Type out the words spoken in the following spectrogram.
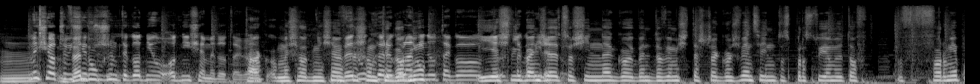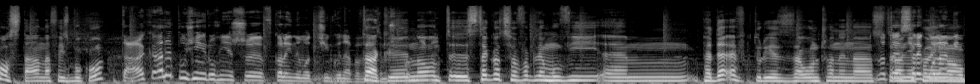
mm, My się oczywiście według, w przyszłym tygodniu odniesiemy do tego. Tak, my się odniesiemy w Według przyszłym tygodniu. tego I jeśli tego będzie biletu. coś innego i dowiemy się też czegoś więcej, no to sprostujemy to w, w formie posta na Facebooku. Tak, ale później również e, w kolejnym odcinku na pewno Tak, y, no z tego co w ogóle mówi PDF, który jest załączony na No stronie Kolei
